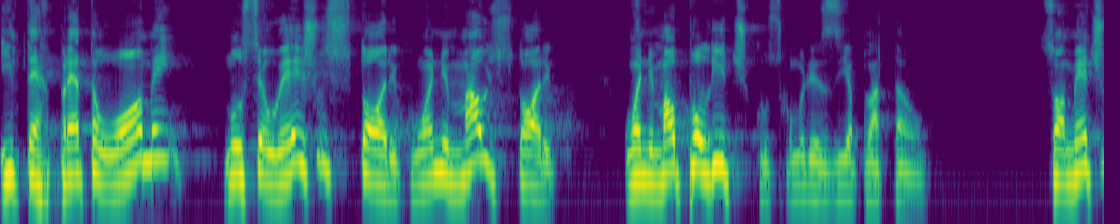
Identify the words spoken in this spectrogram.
interpreta o homem no seu eixo histórico, um animal histórico, um animal político, como dizia Platão. Somente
